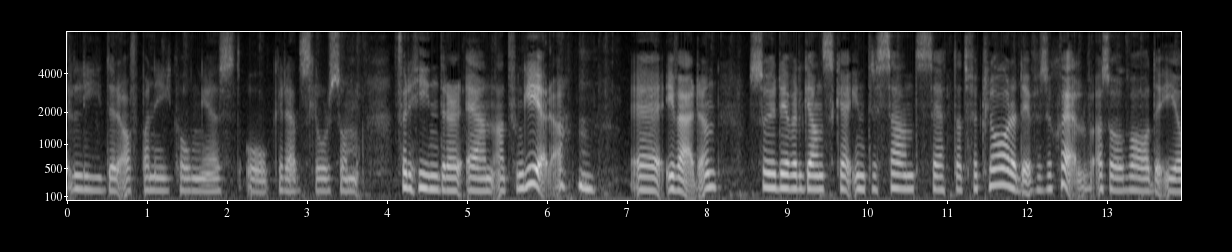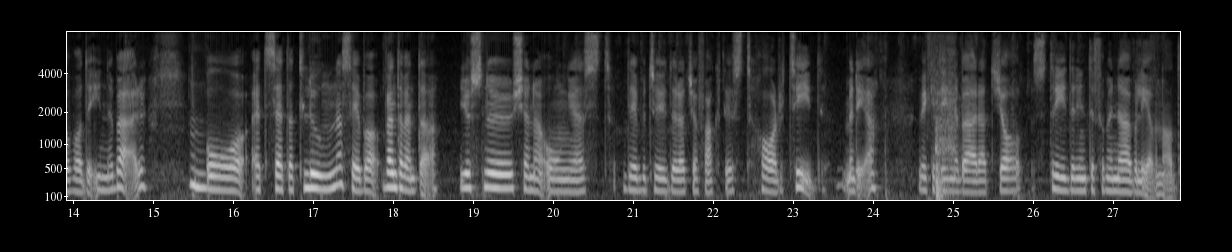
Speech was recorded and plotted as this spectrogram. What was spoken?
lider av panikångest och rädslor som förhindrar en att fungera Mm. eh, i världen så är det väl ganska intressant sätt att förklara det för sig själv. Alltså vad det är och vad det innebär. Mm. Och ett sätt att lugna sig bara, vänta, vänta. Just nu känner jag ångest. Det betyder att jag faktiskt har tid med det. Vilket innebär att jag strider inte för min överlevnad.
